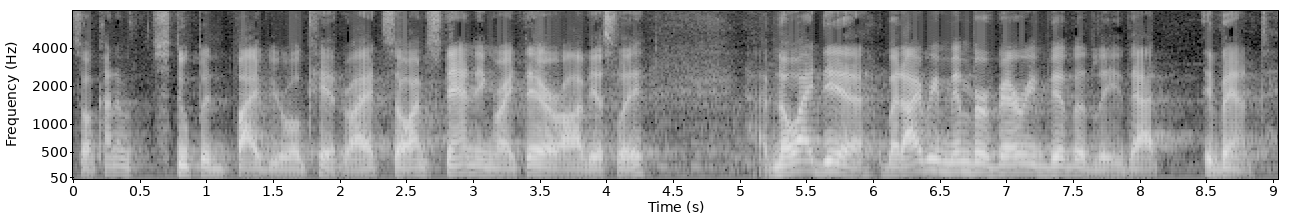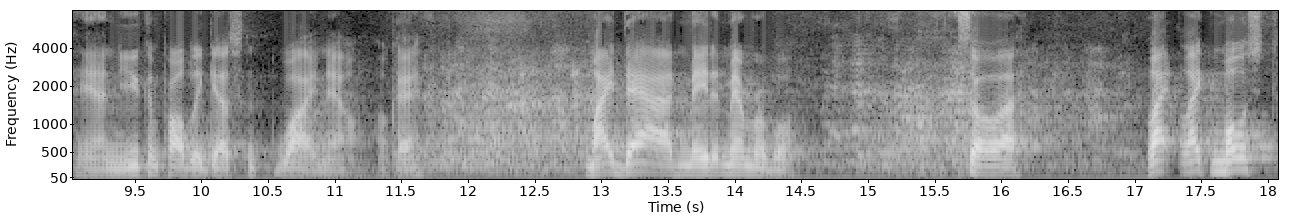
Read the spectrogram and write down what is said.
So, kind of stupid five year old kid, right? So, I'm standing right there, obviously. I have no idea, but I remember very vividly that event, and you can probably guess why now, okay? My dad made it memorable. So, uh, like, like most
